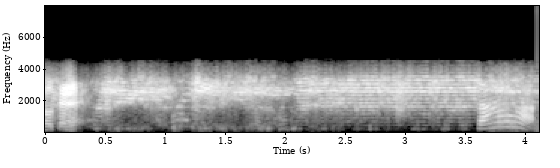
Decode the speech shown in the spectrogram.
Okay. Stop.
